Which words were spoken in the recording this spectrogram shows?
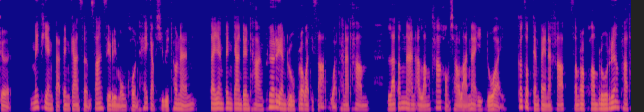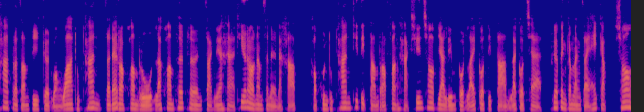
เกิด ไม่เพียงแต่เป็นการเสริมสร้างสิริมงคลให้กับชีวิตเท่านั้น แต่ยังเป็นการเดินทางเพื่อเรียนรู้ประวัติศาสตร์ วัฒนธรรม และตำนานอันล้ำค่าของชาวล้านนาอีกด้วย ก็จบกันไปนะครับสำหรับความรู้เรื่องพระธาตุประจำปีเกิดหวังว่าทุกท่านจะได้รับความรู้และความเพลิดเพลินจากเนื้อหาที่เรานำเสนอนะครับ ขอบคุณทุกท่านที่ติดตามรับฟังหากชื่นชอบอย่าลืมกดไลค์กดติดตามและกดแชร์ เพื่อเป็นกำลังใจให้กับช่อง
